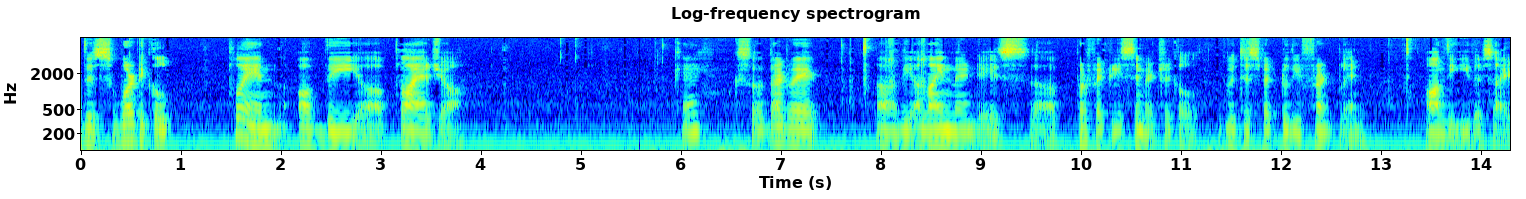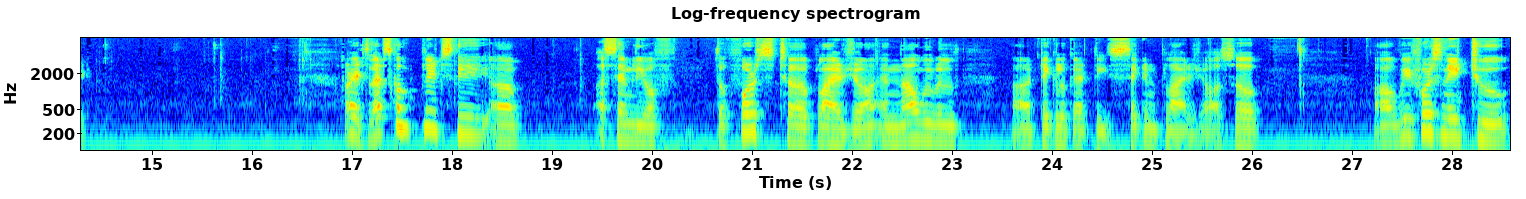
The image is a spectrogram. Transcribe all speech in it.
this vertical plane of the uh, plier jaw okay so that way uh, the alignment is uh, perfectly symmetrical with respect to the front plane on the either side Alright, so that completes the uh, assembly of the first uh, plier jaw and now we will uh, take a look at the second plier jaw. So uh, we first need to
